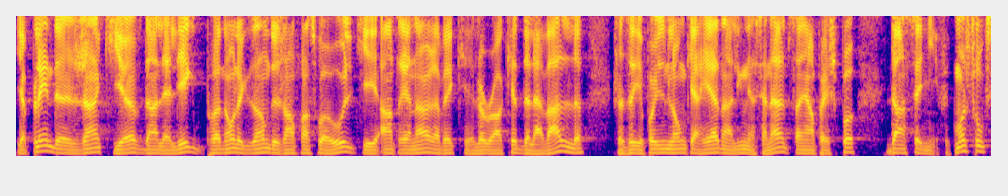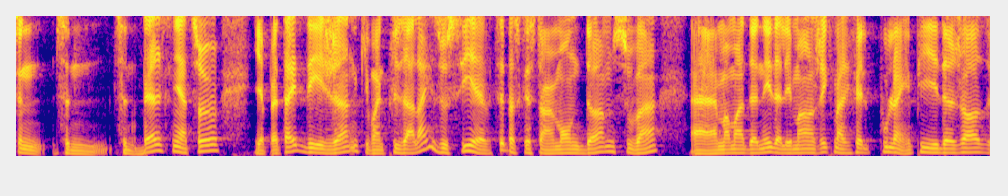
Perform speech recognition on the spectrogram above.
il y a plein de gens qui œuvrent dans la ligue. Prenons l'exemple de Jean-François Houle, qui est entraîneur avec le Rocket de Laval. là. Je veux dire, il n'y a pas eu une longue carrière dans la ligue nationale, puis ça n'empêche pas d'enseigner. Fait que moi, je trouve que c'est une, une, une belle signature. Il y a peut-être des jeunes qui vont être plus à l'aise aussi, euh, tu sais, parce que c'est un monde d'hommes souvent. Euh, à un moment donné, d'aller manger avec Marie-Philippe Poulain, puis de jaser,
